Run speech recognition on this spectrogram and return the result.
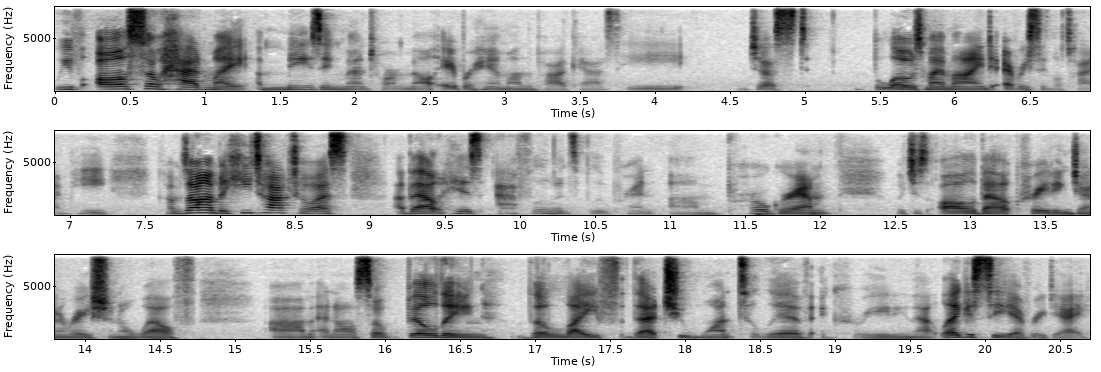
We've also had my amazing mentor, Mel Abraham, on the podcast. He just blows my mind every single time he comes on. But he talked to us about his Affluence Blueprint um, program, which is all about creating generational wealth um, and also building the life that you want to live and creating that legacy every day.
